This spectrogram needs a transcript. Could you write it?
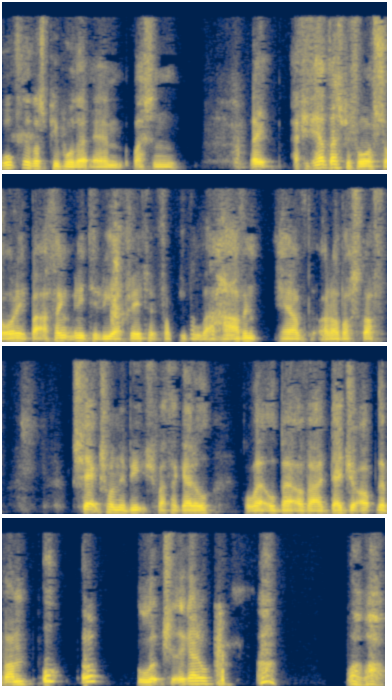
hopefully there's people that um, listen. Like, if you've heard this before, sorry, but I think we need to reiterate it for people that haven't heard or other stuff. Sex on the beach with a girl, a little bit of a digit up the bum. Oh, oh, looks at the girl. Oh, whoa, whoa.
